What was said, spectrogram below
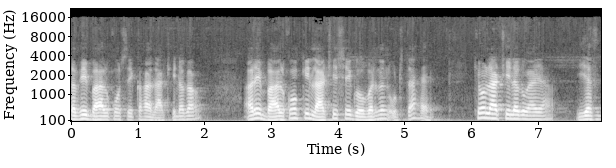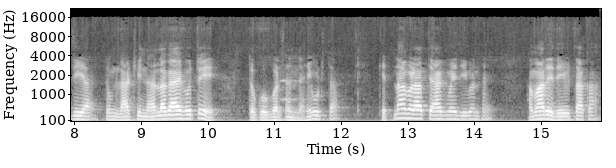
सभी बालकों से कहा, लाठी लगाओ। अरे, बालकों की लाठी से गोवर्धन उठता है? क्यों लाठी लगवाया? यश दिया। तुम लाठी न लगाए होते तो गोवर्धन नहीं उठता। कितना बड़ा त्यागमय जीवन है हमारे देवता का।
